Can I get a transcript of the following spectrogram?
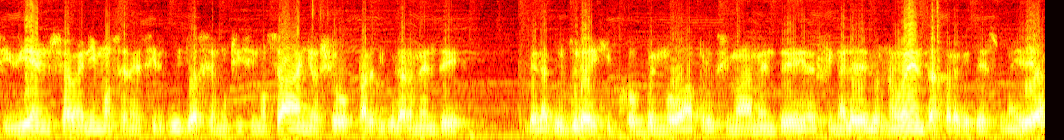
si bien ya venimos en el circuito hace muchísimos años, yo particularmente de la cultura de hip hop vengo aproximadamente a finales de los 90, para que te des una idea,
